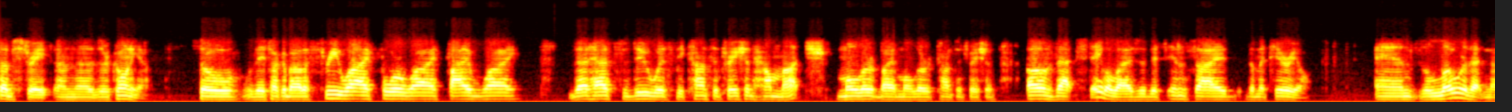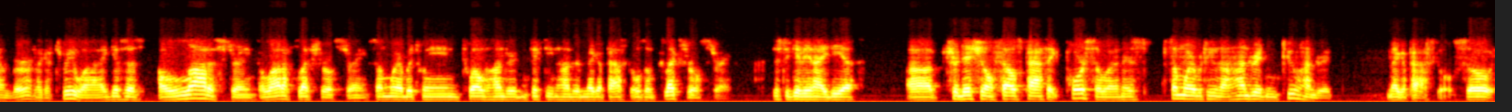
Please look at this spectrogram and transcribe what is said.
substrate on the zirconia. So they talk about a 3Y, 4Y, 5Y. That has to do with the concentration, how much molar by molar concentration of that stabilizer that's inside the material. And the lower that number, like a 3Y, gives us a lot of strength, a lot of flexural strength, somewhere between 1200 and 1500 megapascals of flexural strength. Just to give you an idea, uh, traditional feldspathic porcelain is somewhere between 100 and 200 megapascals. So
